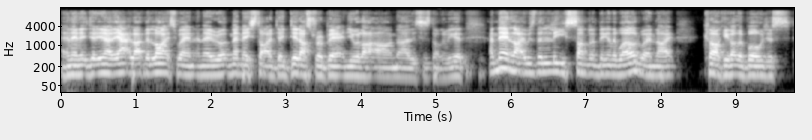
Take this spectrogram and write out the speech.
And then it, you know, the like the lights went, and they were, and then they started. They did us for a bit, and you were like, oh no, this is not going to be good. And then like it was the least Sunderland thing in the world when like Clarkey got the ball just.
